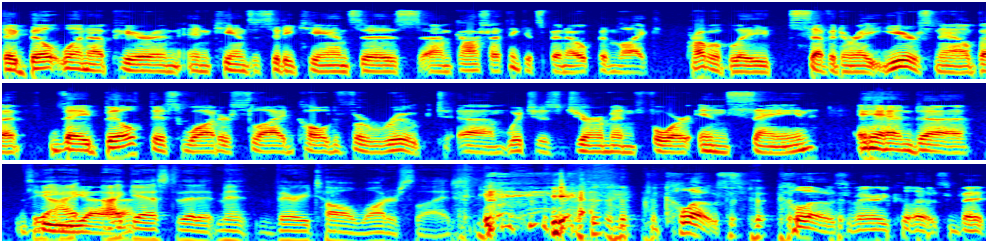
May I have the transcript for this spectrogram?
they built one up here in, in Kansas City, Kansas. Um, gosh, I think it's been open like probably seven or eight years now. But they built this water slide called Verrückt, um, which is German for insane. And uh, See, the, I, uh, I guessed that it meant very tall water slide. yeah, close, close, very close. But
